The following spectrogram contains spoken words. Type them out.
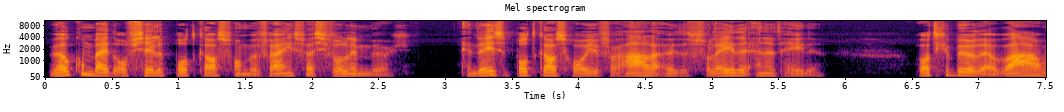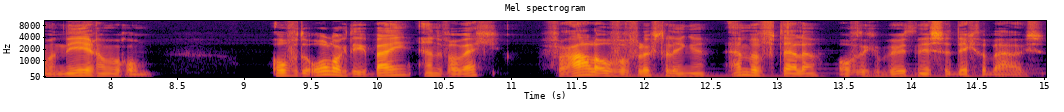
Welkom bij de officiële podcast van Bevrijdingsfestival Limburg. In deze podcast hoor je verhalen uit het verleden en het heden. Wat gebeurde er waar, wanneer en waarom? Over de oorlog dichtbij en ver weg, verhalen over vluchtelingen en we vertellen over de gebeurtenissen dichter bij huis.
